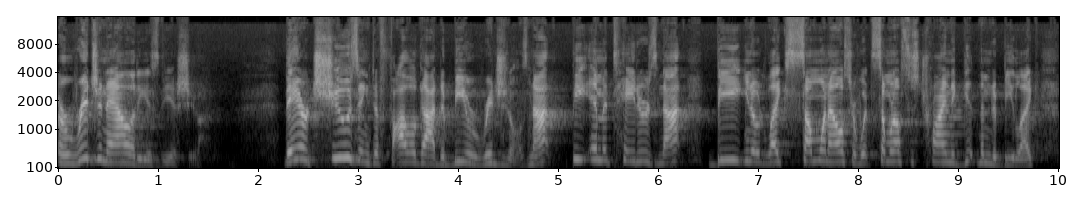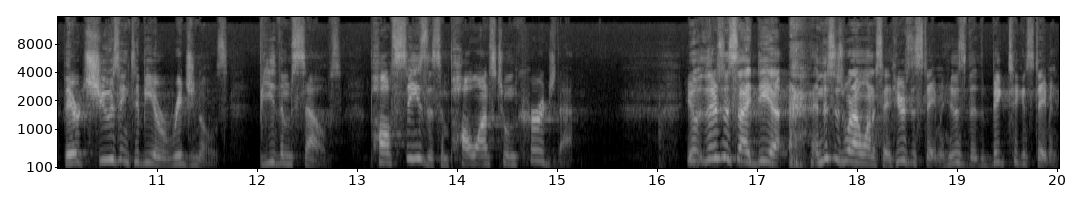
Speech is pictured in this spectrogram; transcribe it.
Originality is the issue. They are choosing to follow God, to be originals, not be imitators, not be, you know, like someone else or what someone else is trying to get them to be like. They're choosing to be originals, be themselves. Paul sees this and Paul wants to encourage that. You know, there's this idea, and this is what I want to say. Here's the statement. Here's the, the big ticket statement.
